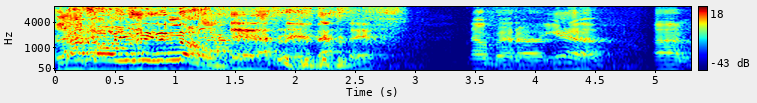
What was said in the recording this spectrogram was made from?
That's all you need to know. That's it. That's it. That's it. No, but uh, yeah. Um,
